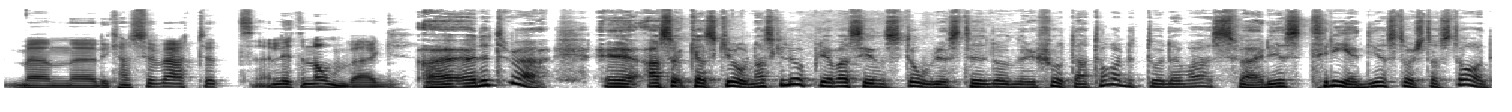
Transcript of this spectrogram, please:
men eh, det kanske är värt ett, en liten omväg. Ja, det tror jag. Eh, alltså Karlskrona skulle uppleva sin storhetstid under 1700-talet då den var Sveriges tredje största stad.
